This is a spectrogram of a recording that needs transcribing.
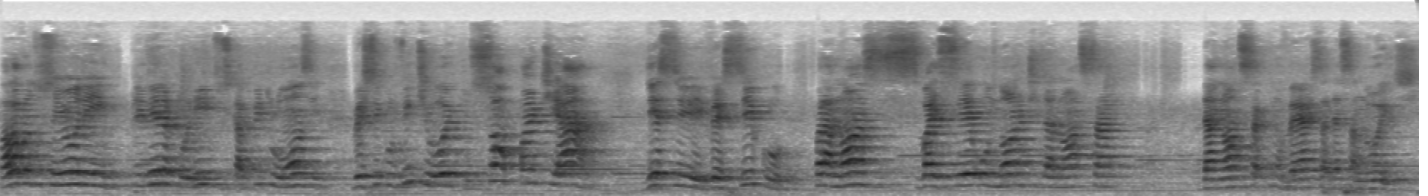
palavra do Senhor em 1 Coríntios, capítulo 11, versículo 28, só parte A desse versículo para nós vai ser o norte da nossa da nossa conversa dessa noite.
